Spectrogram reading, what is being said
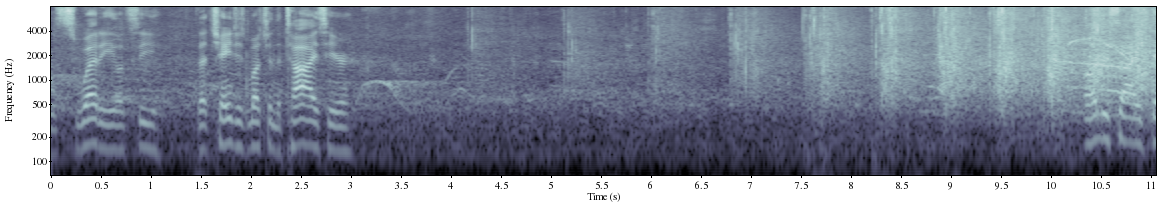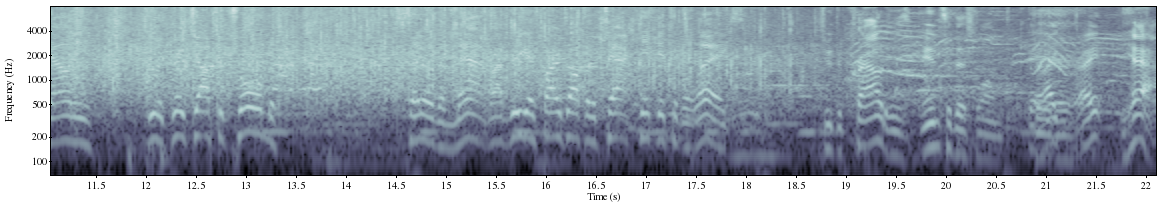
It's sweaty. Let's see if that changes much in the ties here. Undersized Downey doing a great job controlling the center of the mat. Rodriguez fires off an attack, can't get to the legs. Dude, the crowd is into this one. They like it, right? Yeah,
